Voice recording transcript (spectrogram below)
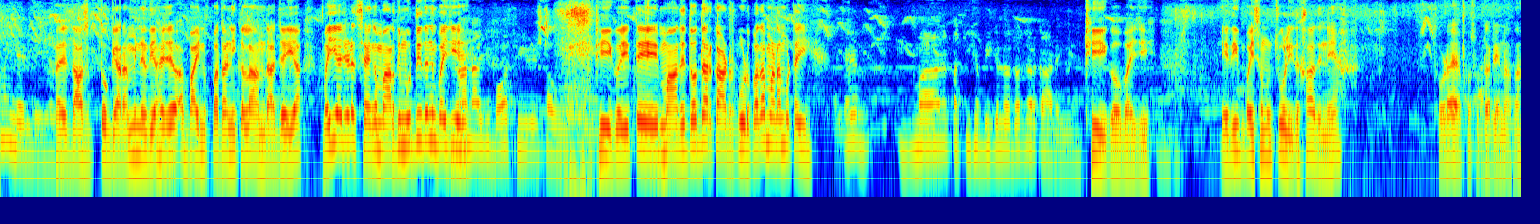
ਮਹੀਨੇ ਦੀ ਹੈ ਹਜੇ 10 ਤੋਂ 11 ਮਹੀਨੇ ਦੀ ਹਜੇ ਬਾਈ ਨੂੰ ਪਤਾ ਨਹੀਂ ਕੱਲਾ ਅੰਦਾਜ਼ਾ ਹੀ ਆ। ਬਈ ਆ ਜਿਹੜੇ ਸਿੰਘ ਮਾਰਦੀ ਮੁਰਦੀ ਤਾਂ ਨਹੀਂ ਬਾਈ ਜੀ ਨਾ ਇਹ? ਨਾ ਜੀ ਬਹੁਤ ਸੀਰੀਅਸ ਆਊਗਾ ਠੀਕ ਹੋ ਜੀ ਤੇ ਮਾਂ ਦੇ ਦੁੱਧ ਦਾ ਰਿਕਾਰਡ ਰਿਕੂਡ ਪਤਾ ਮਾੜਾ ਮੋਟਾ ਜੀ? ਇਹ ਮਾਂ 25 26 ਕਿਲੋ ਦੁੱਧ ਦਾ ਰਿਕਾਰਡ ਹੈ ਠੀਕ ਹੋ ਬਾਈ ਜੀ। ਇਹਦੀ ਬਾਈ ਤੁਹਾਨੂੰ ਝੋਲੀ ਦਿਖਾ ਦਿੰਨੇ ਆ। ਥੋੜਾ ਜਿਹਾ ਪਸ਼ੂ ਡਰੇ ਨਾ ਤਾਂ।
